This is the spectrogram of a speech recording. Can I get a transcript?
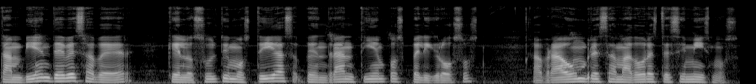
También debes saber que en los últimos días vendrán tiempos peligrosos. Habrá hombres amadores de sí mismos,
